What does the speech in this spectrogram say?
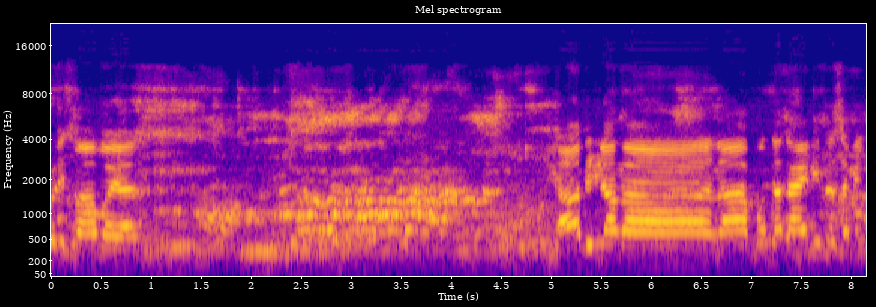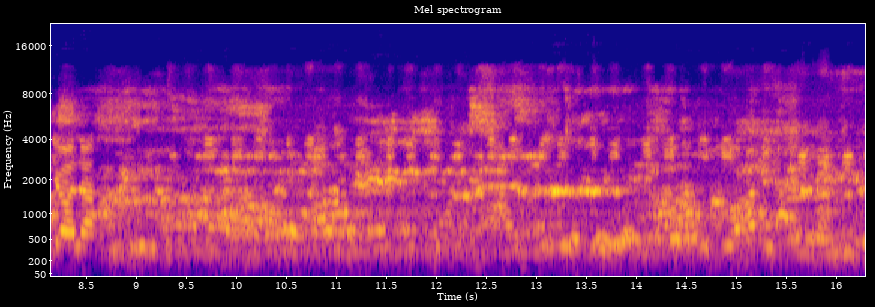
pulis mga kabayan. Ah, biglang ah, napunta tayo dito sa Mindiola. Ayan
